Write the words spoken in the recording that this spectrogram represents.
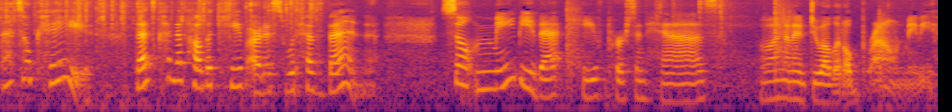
That's okay. That's kind of how the cave artist would have been. So maybe that cave person has, well, I'm going to do a little brown maybe.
